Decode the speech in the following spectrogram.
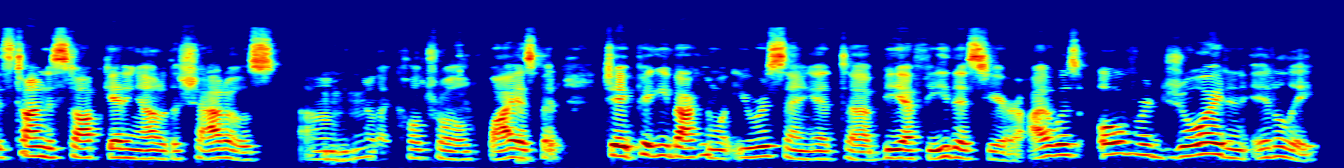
it's time to stop getting out of the shadows um, mm-hmm. you know, that cultural bias. But Jay, piggybacking what you were saying at uh, BFE this year, I was overjoyed in Italy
